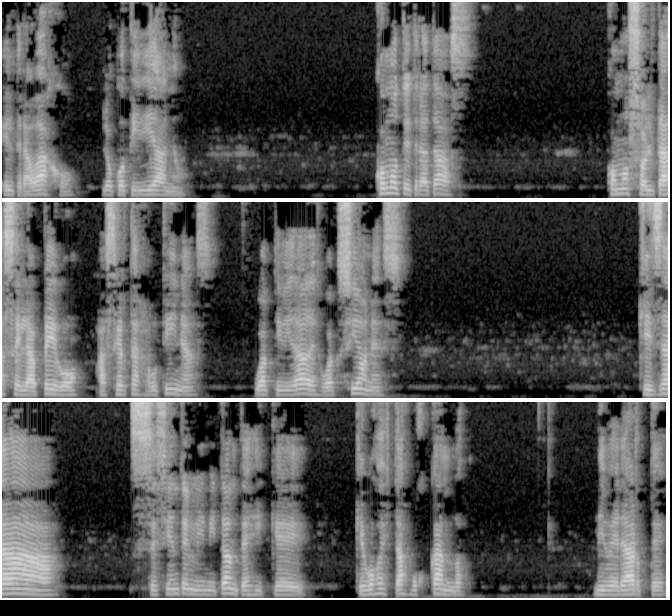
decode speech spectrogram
el trabajo, lo cotidiano, cómo te tratás, cómo soltás el apego a ciertas rutinas o actividades o acciones que ya se sienten limitantes y que, que vos estás buscando liberarte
